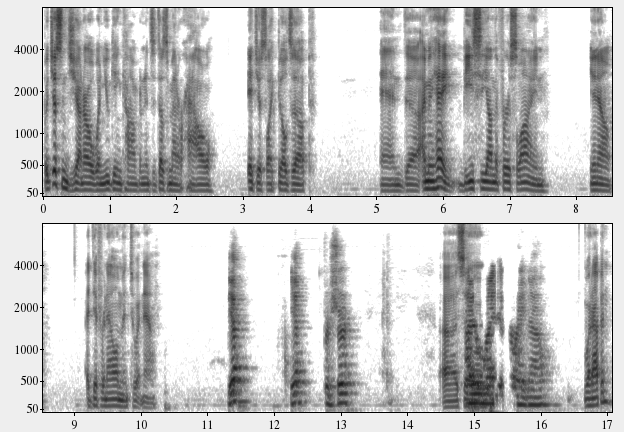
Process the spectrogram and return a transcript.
but just in general, when you gain confidence, it doesn't matter how, it just like builds up. And uh, I mean, hey, Vesey on the first line, you know, a different element to it now. Yeah, yeah, for sure. Uh, I don't so mind it for right now. what happened?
